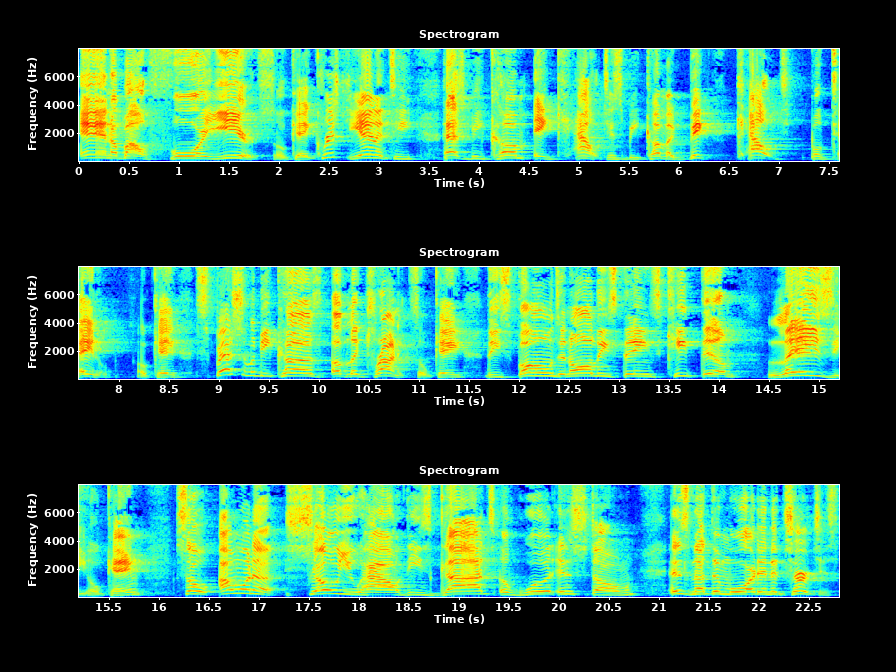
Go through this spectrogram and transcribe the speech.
in about four years. Okay, Christianity has become a couch, it's become a big couch potato. Okay, especially because of electronics. Okay, these phones and all these things keep them lazy. Okay, so I want to show you how these gods of wood and stone is nothing more than the churches.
